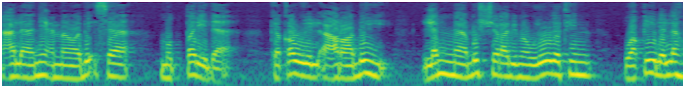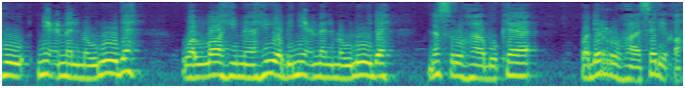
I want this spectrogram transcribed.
على نعم وبئس مضطردا كقول الأعرابي لما بشر بمولودة وقيل له نعم المولودة والله ما هي بنعم المولودة نصرها بكاء وبرها سرقة.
